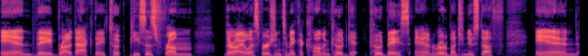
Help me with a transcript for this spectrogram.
And they brought it back. They took pieces from their iOS version to make a common code get, code base and wrote a bunch of new stuff. And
